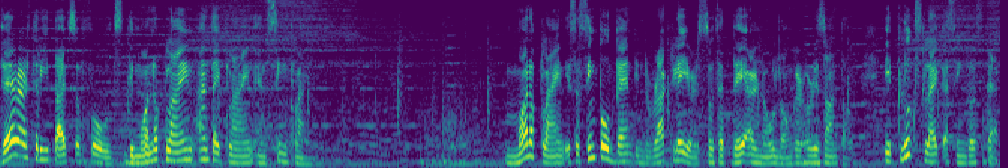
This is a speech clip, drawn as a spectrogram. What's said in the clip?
There are three types of folds, the monocline, anticline, and syncline. Monocline is a simple bend in the rock layers so that they are no longer horizontal. It looks like a single step.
